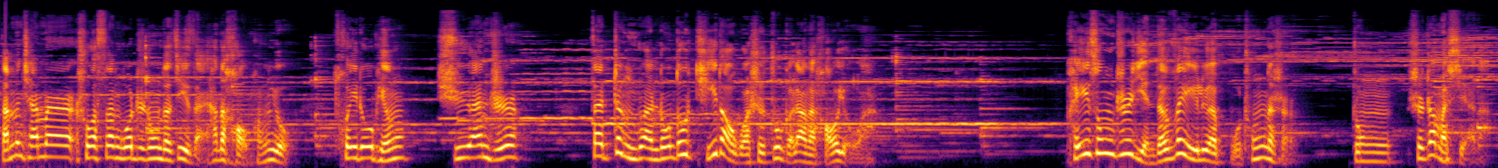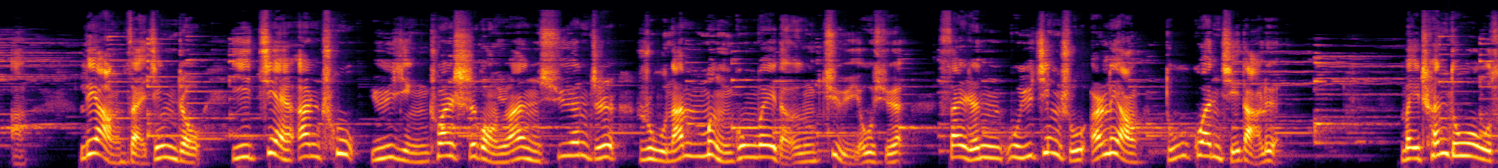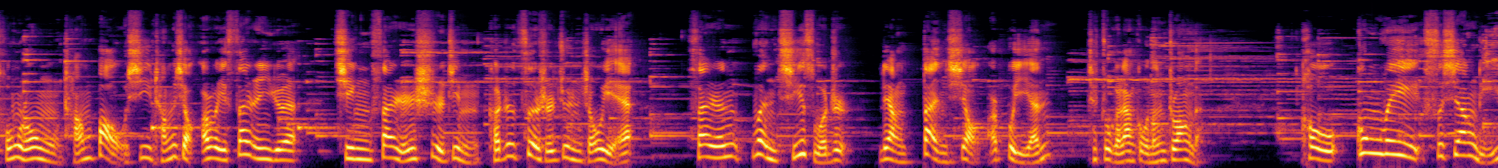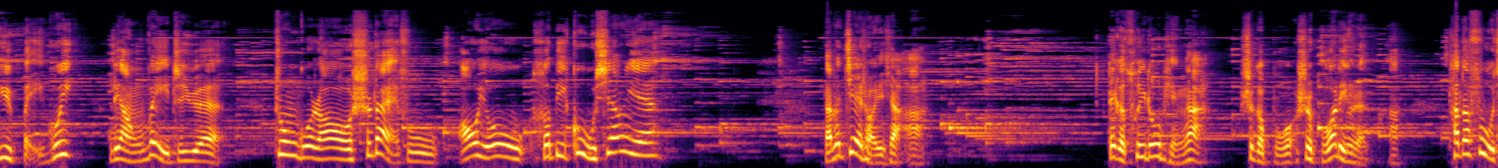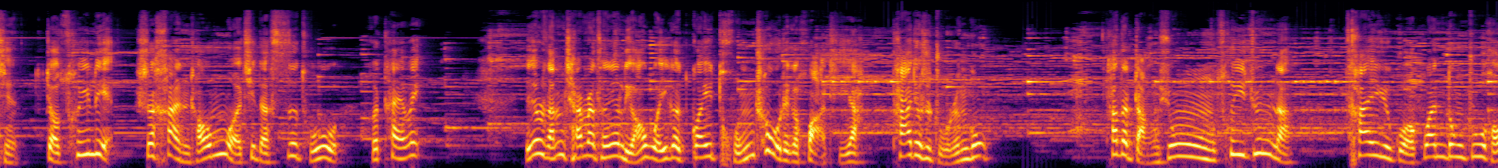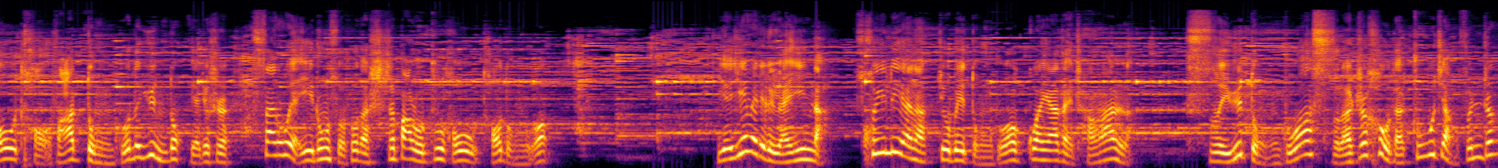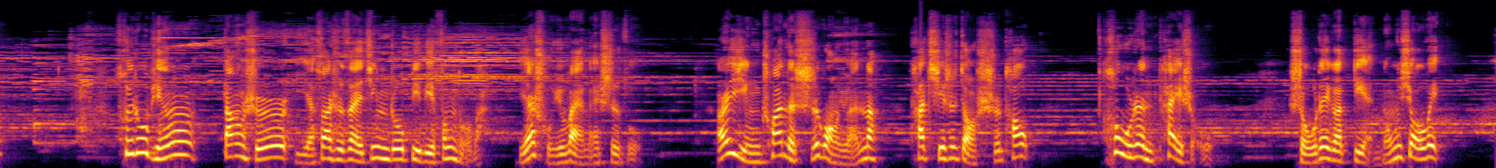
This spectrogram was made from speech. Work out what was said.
咱们前面说《三国志》中的记载，他的好朋友崔州平、徐元直，在正传中都提到过是诸葛亮的好友啊。裴松之引的魏略补充的是。中是这么写的啊，亮在荆州，以建安初与颍川石广元、徐元直、汝南孟公威等俱游学，三人务于经蜀，而亮独观其大略。每晨读从容，常抱膝长笑，而谓三人曰：“卿三人示进，可知刺史郡守也。”三人问其所至，亮淡笑而不言。这诸葛亮够能装的。后公威思乡里欲北归，亮谓之曰：“中国饶士大夫，遨游何必故乡耶？”咱们介绍一下啊，这个崔州平啊是个柏是柏林人啊，他的父亲叫崔烈，是汉朝末期的司徒和太尉，也就是咱们前面曾经聊过一个关于铜臭这个话题呀，他就是主人公。他的长兄崔军呢，参与过关东诸侯讨伐董卓的运动，也就是《三国演义》中所说的十八路诸侯讨董卓。也因为这个原因呢，崔烈呢就被董卓关押在长安了，死于董卓死了之后的诸将纷争。崔州平当时也算是在荆州避避风头吧，也属于外来士族。而颍川的石广元呢，他其实叫石涛。后任太守，守这个典农校尉，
